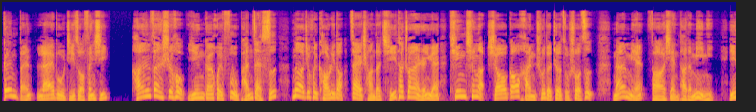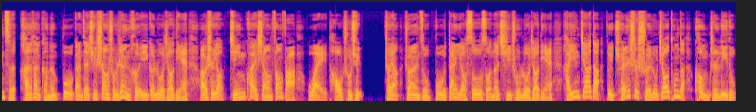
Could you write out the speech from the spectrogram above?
根本来不及做分析。韩范事后应该会复盘再思，那就会考虑到在场的其他专案人员听清了小高喊出的这组数字，难免发现他的秘密。因此，韩范可能不敢再去上述任何一个落脚点，而是要尽快想方法外逃出去。这样，专案组不单要搜索那七处落脚点，还应加大对全市水陆交通的控制力度。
